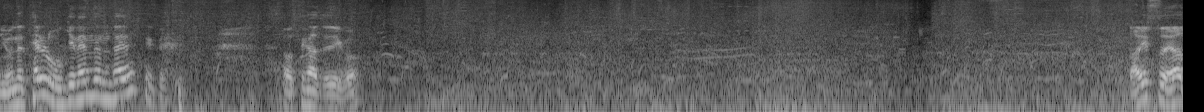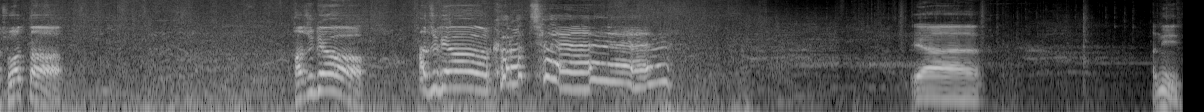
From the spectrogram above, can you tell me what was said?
요네 텔로 오긴 했는데? 어떡하지 이거? 나이스 야 좋았다. 다 죽여! 다 죽여! 그렇지! 야. 아니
